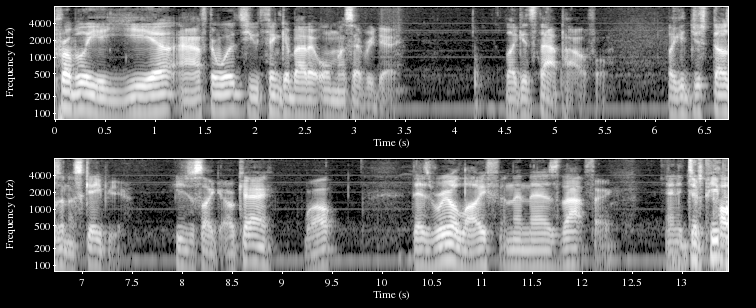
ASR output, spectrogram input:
probably a year afterwards, you think about it almost every day. Like it's that powerful. Like it just doesn't escape you. You're just like, okay, well, there's real life, and then there's that thing, and it Do just people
